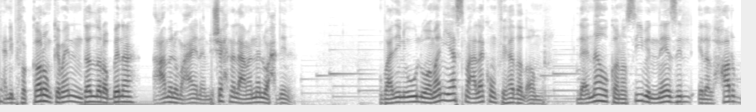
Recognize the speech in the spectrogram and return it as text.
يعني بيفكرهم كمان إن ده اللي ربنا عمله معانا مش إحنا اللي عملناه لوحدنا. وبعدين يقول ومن يسمع لكم في هذا الأمر؟ لأنه كنصيب النازل إلى الحرب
